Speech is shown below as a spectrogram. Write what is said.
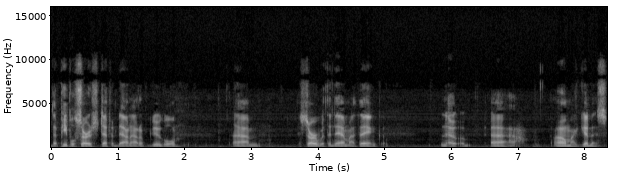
that people started stepping down out of Google. Um, started with an M, I think. No, uh, oh my goodness,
